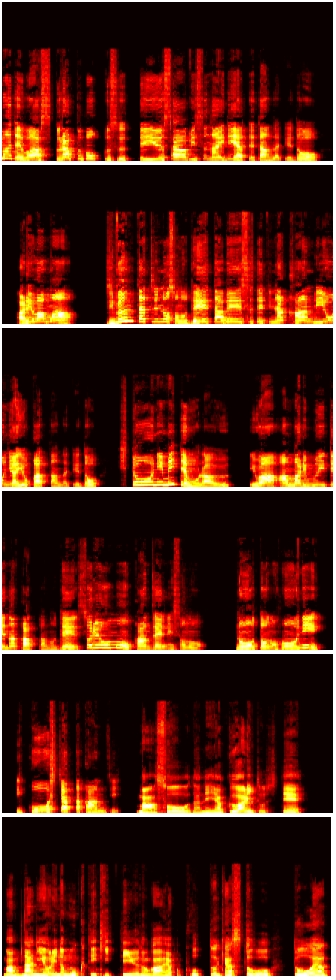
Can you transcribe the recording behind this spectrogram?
まではスクラップボックスっていうサービス内でやってたんだけど、あれはまあ、自分たちのそのデータベース的な管理用には良かったんだけど、人に見てもらうにはあんまり向いてなかったので、それをもう完全にそのノートの方に移行しちゃった感じ？まあそうだね。役割として、まあ何よりの目的っていうのが、やっぱポッドキャストをどうやっ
